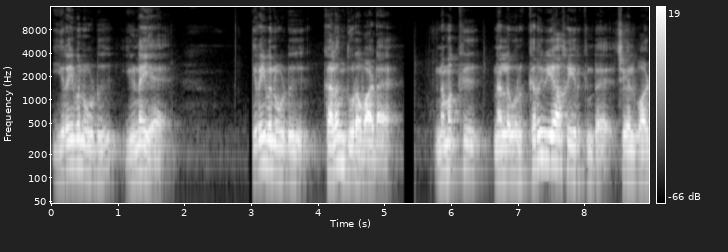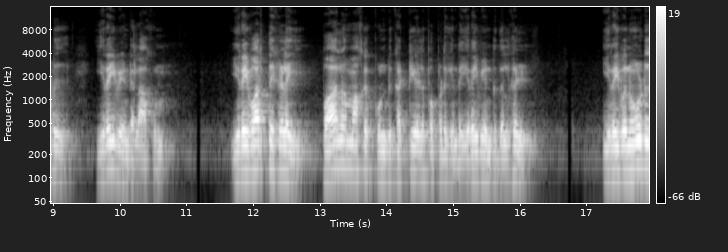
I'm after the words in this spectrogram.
இறைவனோடு இணைய இறைவனோடு கலந்துறவாட நமக்கு நல்ல ஒரு கருவியாக இருக்கின்ற செயல்பாடு இறைவேண்டலாகும். இறைவார்த்தைகளை பாலமாக கொண்டு கட்டியெழுப்பப்படுகின்ற இறைவேண்டுதல்கள் இறைவனோடு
